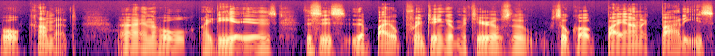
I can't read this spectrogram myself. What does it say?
whole comment uh, and the whole idea is this is the bioprinting of materials, the so-called bionic bodies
